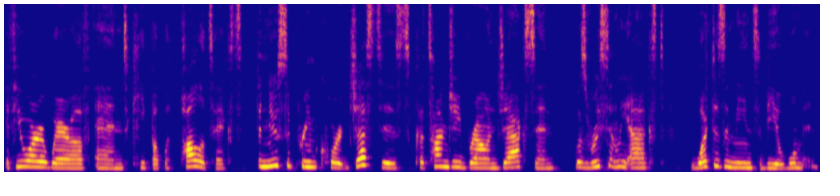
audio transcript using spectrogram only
If you are aware of and keep up with politics, the new Supreme Court Justice Ketanji Brown Jackson was recently asked, What does it mean to be a woman?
